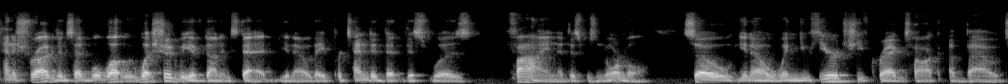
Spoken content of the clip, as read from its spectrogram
kind of shrugged and said, "Well, what what should we have done instead?" You know, they pretended that this was fine, that this was normal. So, you know, when you hear Chief Craig talk about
